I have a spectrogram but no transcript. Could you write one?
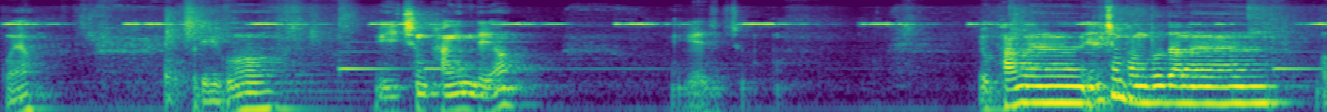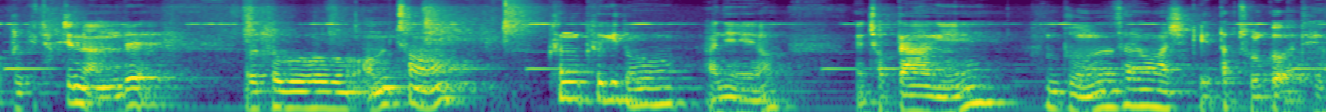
고요. 그리고 2층 방인데요. 이게 좀- 이 방은 1층 방보다는 뭐 그렇게 작지는 않은데 그렇다고 엄청 큰 크기도 아니에요. 그냥 적당히 한 분 사용하시기 딱 좋을 것 같아요.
